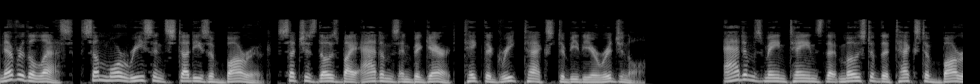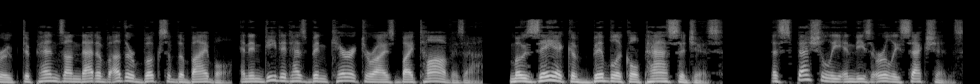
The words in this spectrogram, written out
Nevertheless, some more recent studies of Baruch, such as those by Adams and Bogaert, take the Greek text to be the original. Adams maintains that most of the text of Baruch depends on that of other books of the Bible, and indeed it has been characterized by Tov as a mosaic of biblical passages, especially in these early sections.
